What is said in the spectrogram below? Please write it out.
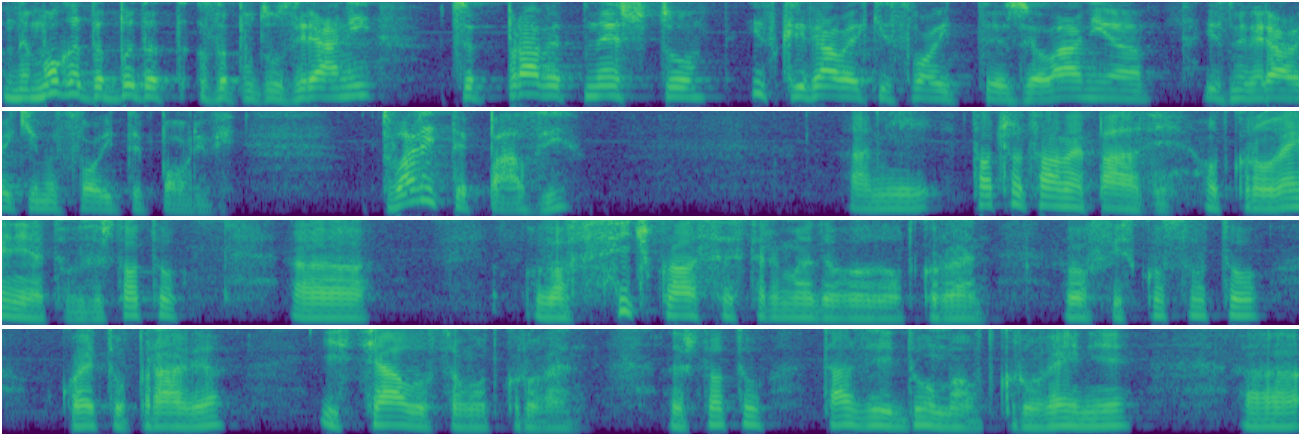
не могат да бъдат заподозряни, че правят нещо, изкривявайки своите желания, изневерявайки на своите пориви. Това ли те пази? Ами, точно това ме пази. Откровението. Защото а, във всичко аз се стрема да бъда откровен. В изкуството, което правя, изцяло съм откровен. Защото тази дума, откровение, а,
